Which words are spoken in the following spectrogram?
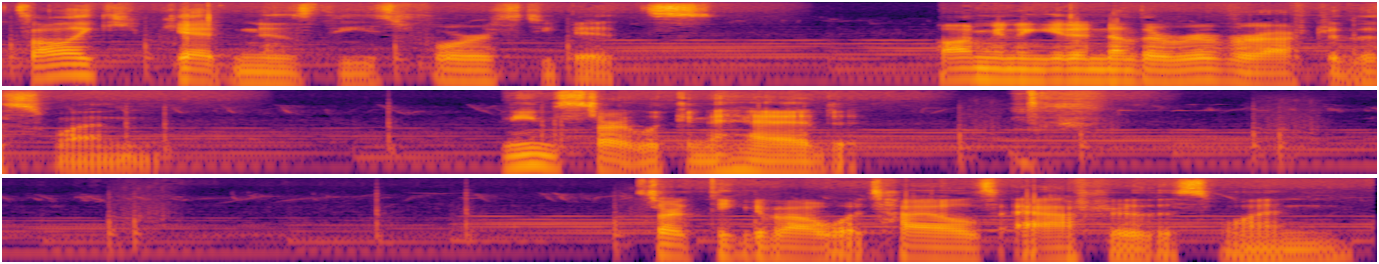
That's all I keep getting is these foresty bits. Oh, I'm gonna get another river after this one. I need to start looking ahead. start thinking about what tiles after this one.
